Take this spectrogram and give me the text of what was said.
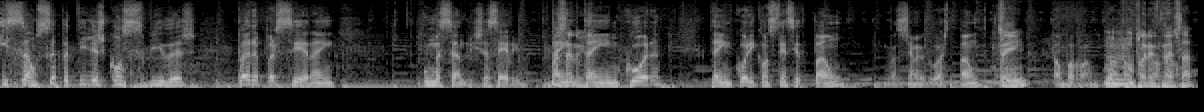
e são sapatilhas concebidas para parecerem uma sanduíche, a sério. Tem, tem cor, tem cor e consistência de pão. Vocês sabem que eu gosto de pão. Sim. Pão, pão, pão. O planeta Neto, sabe?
